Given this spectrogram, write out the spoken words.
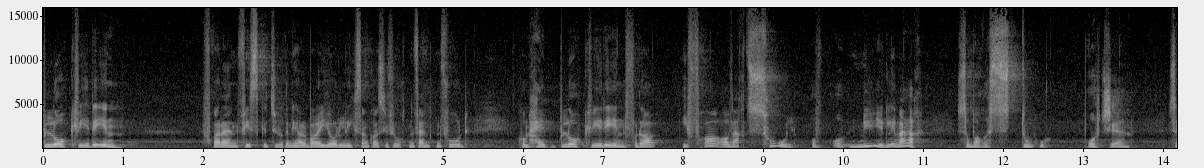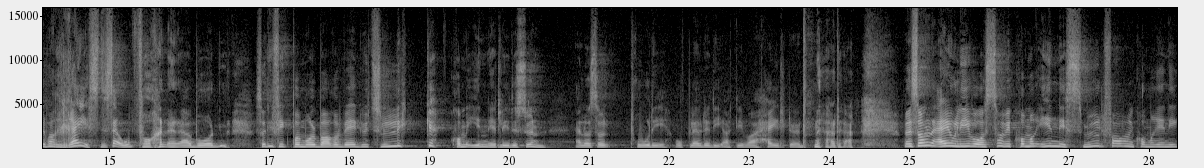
blåhvite inn fra den fisketuren. De hadde bare jolle, liksom, kanskje 14-15 fot. Kom helt blåhvite inn. For da, ifra å ha vært sol og, og nydelig vær, så bare sto Bråtsjøen. Så de bare reiste seg opp foran den der båten. Så de fikk på en måte bare ved Guds lykke komme inn i et lite sund. Eller så tror de, opplevde de at de var helt døde nær der. Men sånn er jo livet også. Vi kommer inn i smulfarvann, vi kommer inn i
